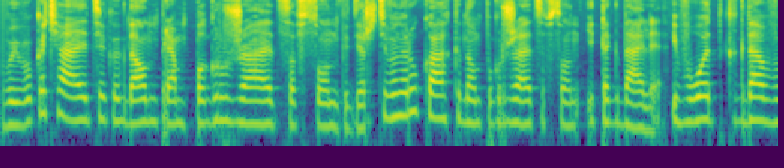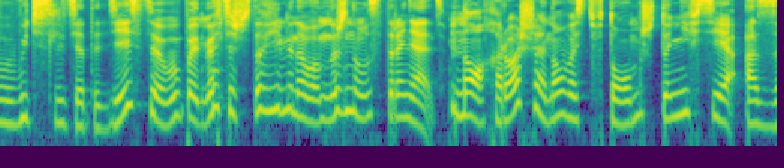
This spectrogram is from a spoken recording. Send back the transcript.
вы его качаете, когда он прям погружается в сон, вы держите его на руках, когда он погружается в сон и так далее. И вот, когда вы вычислите это действие, вы поймете, что именно вам нужно устранять. Но хорошая новость в том, что не все АЗ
